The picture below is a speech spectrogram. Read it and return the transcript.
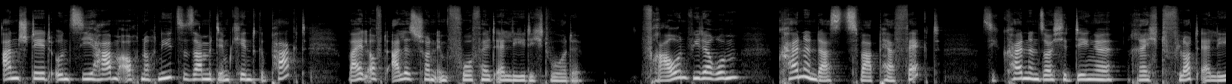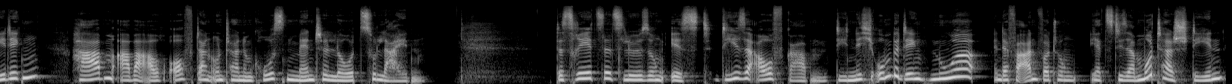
ansteht und sie haben auch noch nie zusammen mit dem Kind gepackt, weil oft alles schon im Vorfeld erledigt wurde. Frauen wiederum können das zwar perfekt, sie können solche Dinge recht flott erledigen, haben aber auch oft dann unter einem großen Mental Load zu leiden. Des Rätsels Lösung ist, diese Aufgaben, die nicht unbedingt nur in der Verantwortung jetzt dieser Mutter stehen,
